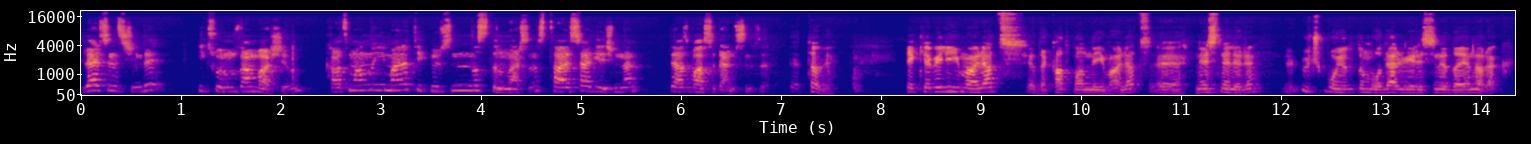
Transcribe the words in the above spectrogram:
Dilerseniz şimdi ilk sorumuzdan başlayalım. Katmanlı imalat teknolojisini nasıl tanımlarsınız? Tarihsel gelişiminden biraz bahseder misiniz? E, tabii. Eklemeli imalat ya da katmanlı imalat e, nesnelerin 3 boyutlu model verisine dayanarak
